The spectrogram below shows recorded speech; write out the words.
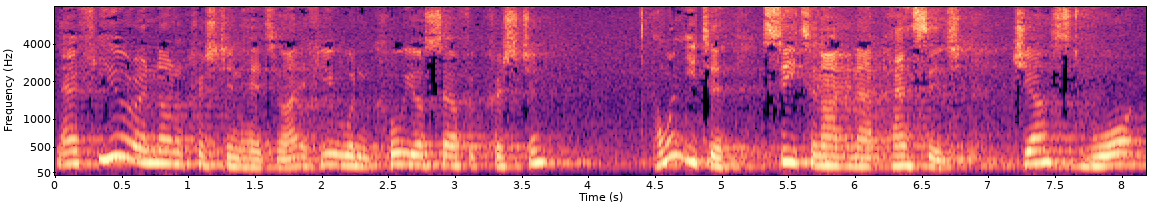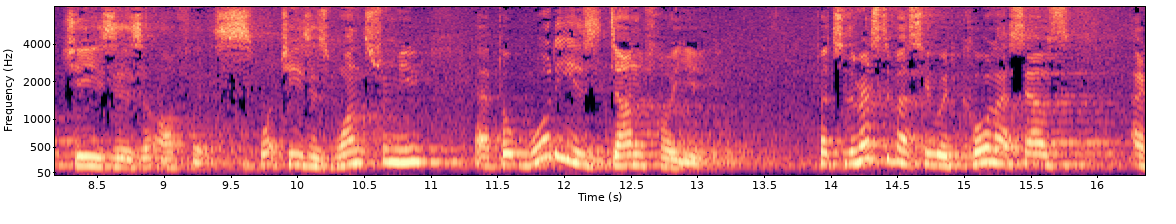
Now, if you are a non Christian here tonight, if you wouldn't call yourself a Christian, I want you to see tonight in our passage just what Jesus offers, what Jesus wants from you, uh, but what he has done for you. But to the rest of us who would call ourselves a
